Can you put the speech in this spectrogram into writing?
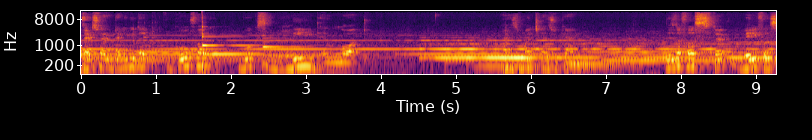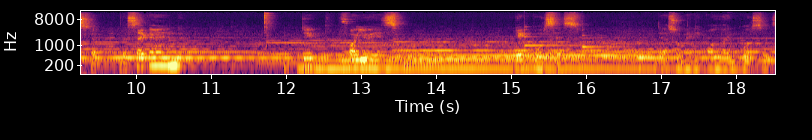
That's why i'm telling you that go for books and read a as much as you can. This is the first step, very first step. The second tip for you is get courses. There are so many online courses,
